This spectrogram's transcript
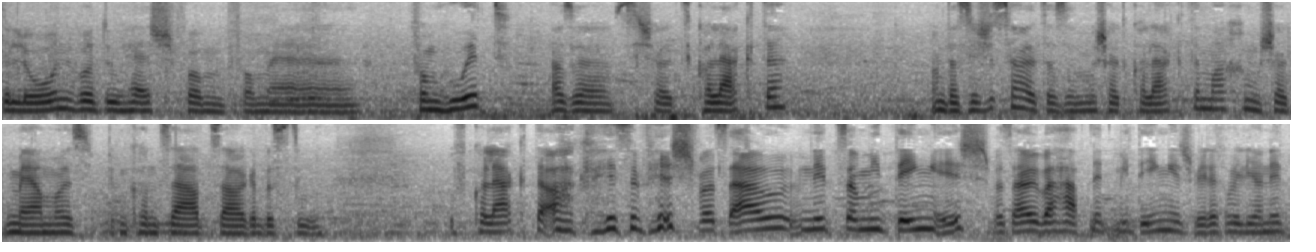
den Lohn, den du hast vom, vom, äh, vom Hut. Also es ist halt Kollekte. Und das ist es halt. Also du musst halt Kollekte machen, musst halt mehrmals beim Konzert sagen, dass du auf Kollekte angewiesen bist, was auch nicht so mein Ding ist, was auch überhaupt nicht mein Ding ist, weil ich will ja nicht...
